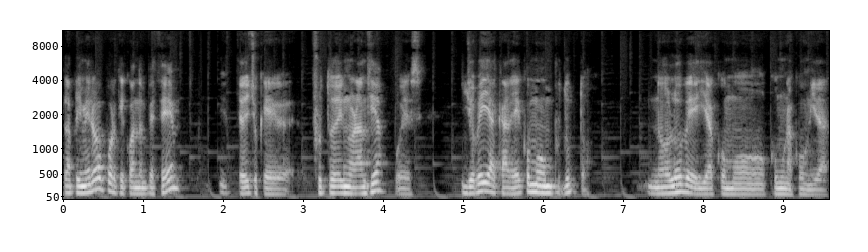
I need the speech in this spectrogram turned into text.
La primero porque cuando empecé, te he dicho que fruto de ignorancia, pues yo veía a KDE como un producto, no lo veía como, como una comunidad.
